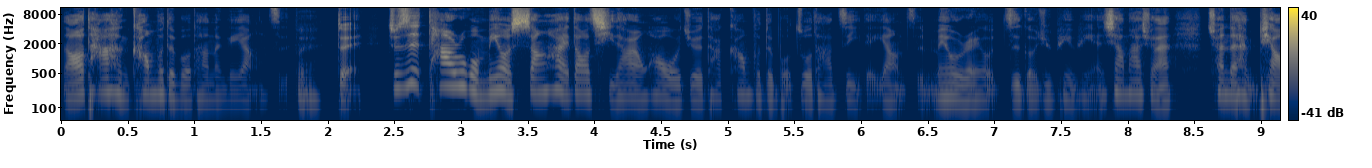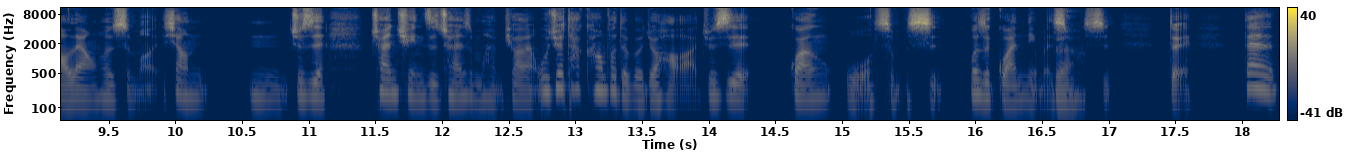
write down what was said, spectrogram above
然后他很 comfortable，他那个样子，对对，就是他如果没有伤害到其他人的话，我觉得他 comfortable 做他自己的样子，没有人有资格去批评。像他喜欢穿的很漂亮或者什么，像嗯，就是穿裙子穿什么很漂亮，我觉得他 comfortable 就好了，就是关我什么事，或者关你们什么事？对，但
